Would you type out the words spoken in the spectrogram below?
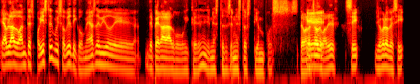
He hablado antes, hoy estoy muy soviético, me has debido de, de pegar algo, Iker, ¿eh? en estos, en estos tiempos. Te van a echar de Eh, Madrid. Sí, yo creo que sí.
